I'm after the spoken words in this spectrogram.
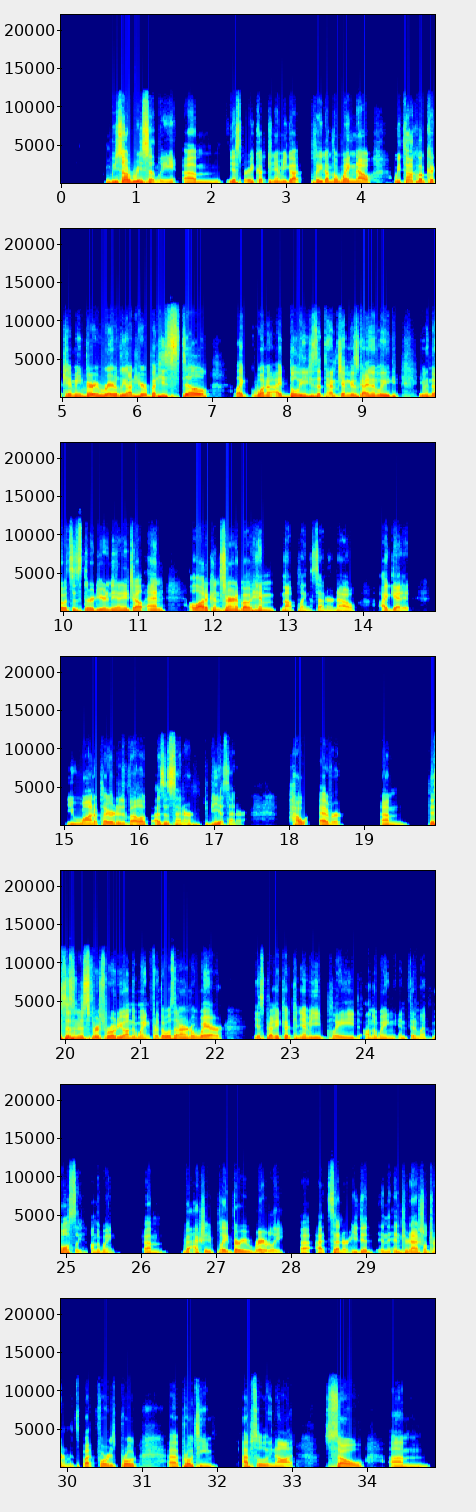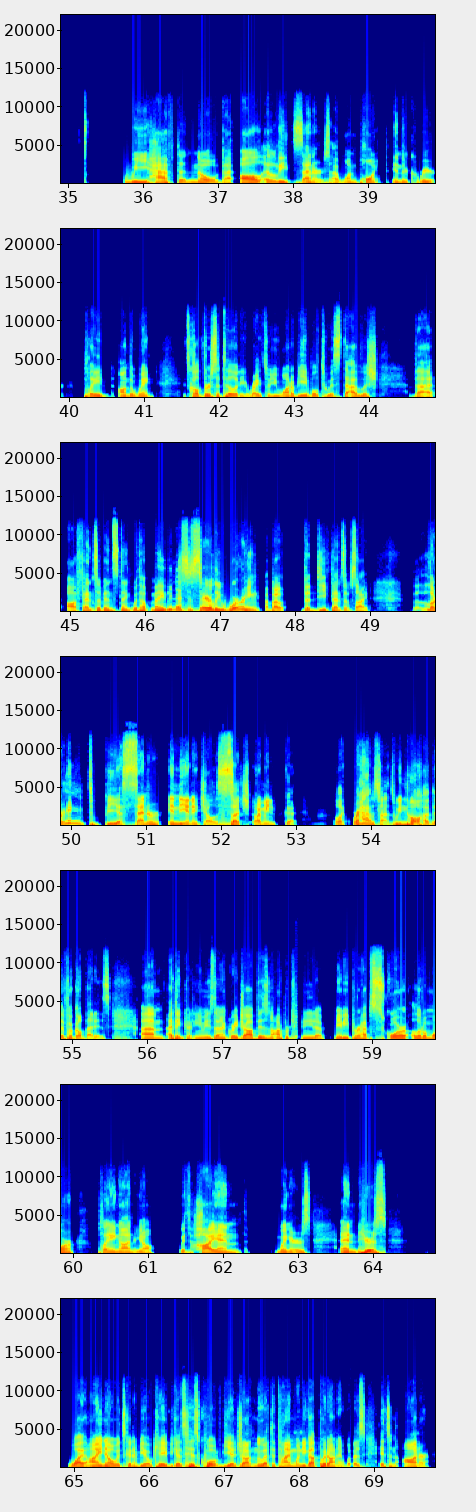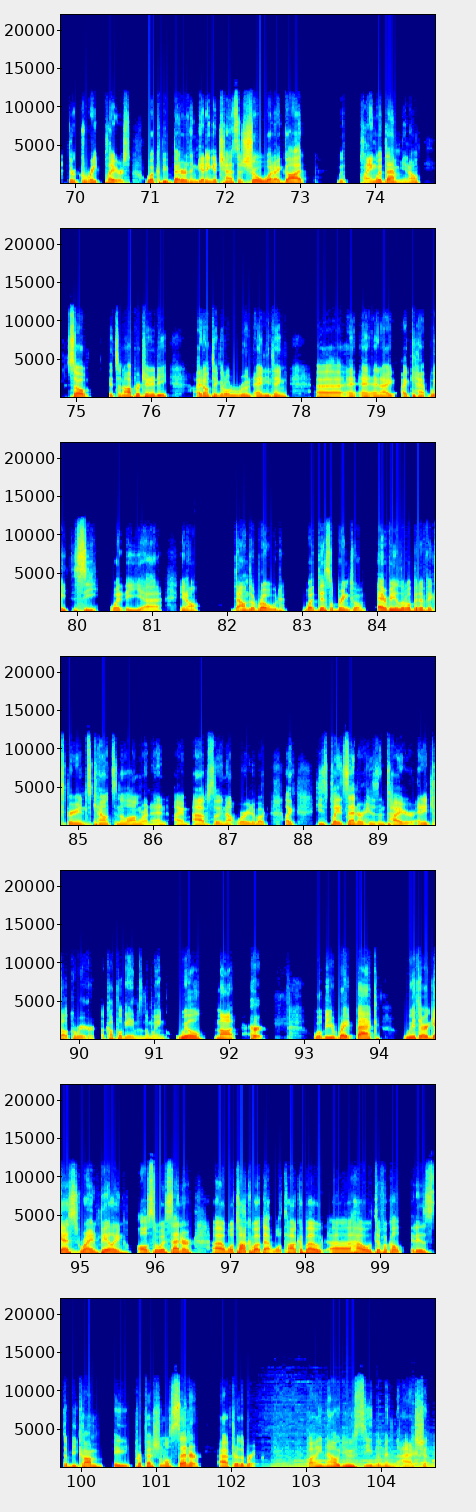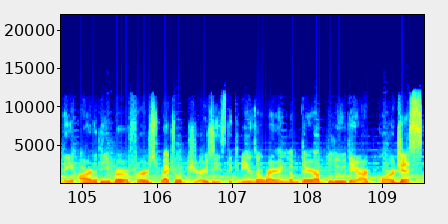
we saw recently um Jesperi Kotkaniemi got played on the wing. Now we talk about Kotkaniemi very rarely on here, but he's still like one I believe he's the 10th youngest guy in the league, even though it's his third year in the NHL. And a lot of concern about him not playing center. Now, I get it. You want a player to develop as a center, to be a center. However, um, this isn't his first rodeo on the wing. For those that aren't aware, Jesperi Kotkaniemi played on the wing in Finland, mostly on the wing. Um, actually played very rarely uh, at center. He did in the international tournaments, but for his pro uh, pro team, absolutely not. So um, we have to know that all elite centers at one point in their career played on the wing. It's called versatility, right? So you want to be able to establish that offensive instinct without maybe necessarily worrying about the defensive side. Learning to be a center in the NHL is such, I mean, good like we're Habs fans. We know how difficult that is. Um, I think Kotkaniemi's done a great job. This is an opportunity to maybe perhaps score a little more, playing on you know with high end wingers. And here's why I know it's going to be okay because his quote via John Lu at the time when he got put on it was, "It's an honor. They're great players. What could be better than getting a chance to show what I got with playing with them?" You know. So it's an opportunity. I don't think it'll ruin anything, uh, and, and I I can't wait to see what he uh, you know down the road what this will bring to him. Every little bit of experience counts in the long run. And I'm absolutely not worried about like he's played center his entire NHL career. A couple games in the wing will not hurt. We'll be right back with our guest, Ryan Poehling, also a center. Uh, we'll talk about that. We'll talk about uh, how difficult it is to become a professional center after the break. By now, you've seen them in action. They are the reverse retro jerseys. The Canadiens are wearing them. They are blue. They are gorgeous.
